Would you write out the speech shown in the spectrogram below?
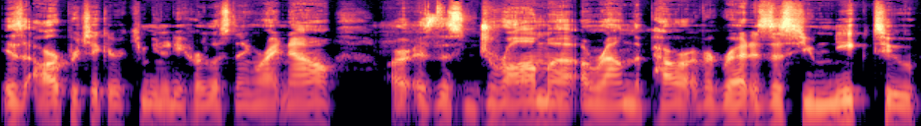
is our particular community who are listening right now or is this drama around the power of regret is this unique to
